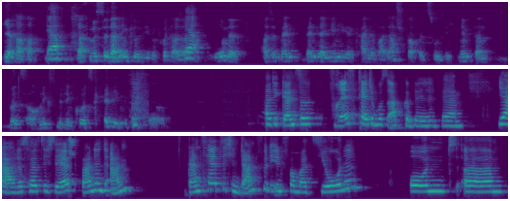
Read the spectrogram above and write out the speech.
Ja, ja, das müsste dann inklusive Futter sein. Ja. Ohne, also wenn, wenn derjenige keine Ballaststoffe zu sich nimmt, dann wird es auch nichts mit den kurzkettigen Fettsäuren. Ja, die ganze Fresskette muss abgebildet werden. Ja, das hört sich sehr spannend an. Ganz herzlichen Dank für die Informationen und ähm,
